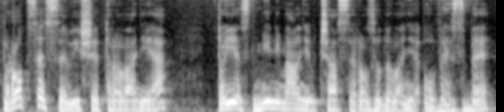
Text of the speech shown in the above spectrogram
procese vyšetrovania, to je minimálne v čase rozhodovania o väzbe,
